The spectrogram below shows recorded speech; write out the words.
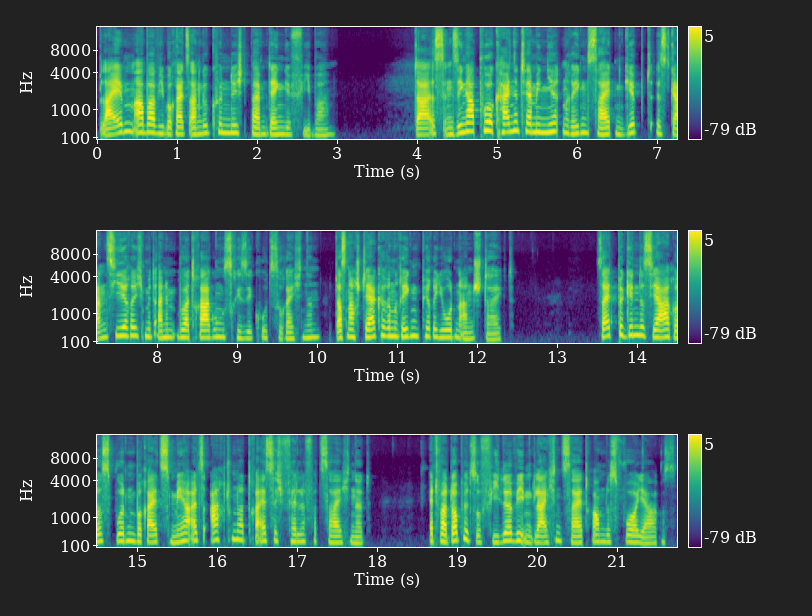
bleiben aber, wie bereits angekündigt, beim Denguefieber. Da es in Singapur keine terminierten Regenzeiten gibt, ist ganzjährig mit einem Übertragungsrisiko zu rechnen, das nach stärkeren Regenperioden ansteigt. Seit Beginn des Jahres wurden bereits mehr als 830 Fälle verzeichnet, etwa doppelt so viele wie im gleichen Zeitraum des Vorjahres.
